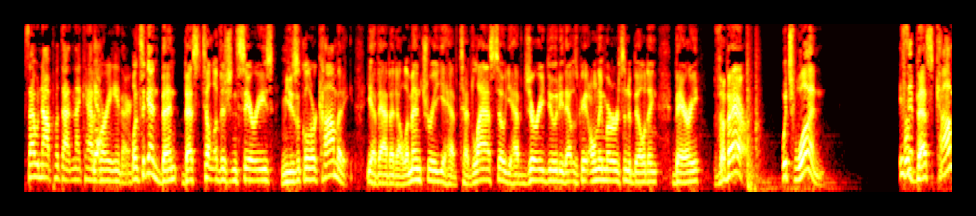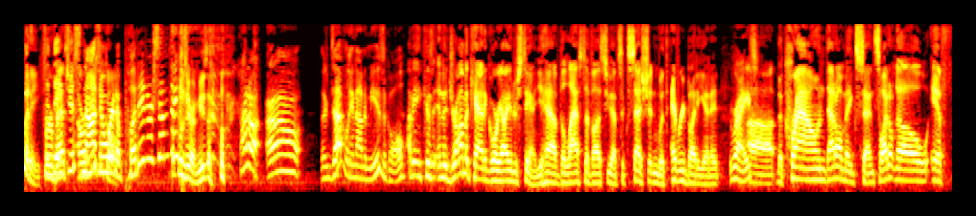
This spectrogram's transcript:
because I would not put that in that category either. Once again, ben, best television series, musical or comedy. You have Abbott Elementary, you have Ted Lasso, you have Jury Duty. That was great. Only Murders in the Building. Barry, The Bear, which won Is for it- best comedy. For Did they best, just not know where to put it or something? Was there a musical? I don't. Don't. They're definitely not a musical. I mean, because in the drama category, I understand. You have The Last of Us, you have Succession with everybody in it. Right. Uh, the Crown, that all makes sense. So I don't know if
